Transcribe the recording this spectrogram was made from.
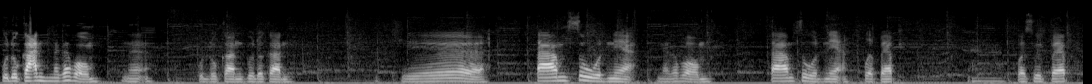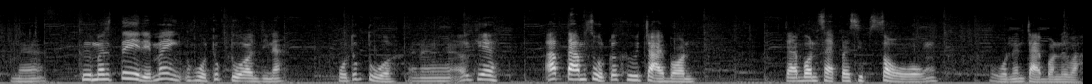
กูดูกันนะครับผมนะกูดูกันกูดูกันโอเคตามสูตรเนี่ยนะครับผม ตามสูตรเนี่ยเปิดแป๊บ เปิดสูตรแป๊บนะคือมาสตี้ดิไม่โหดทุกตัวจริงนะโหดทุกตัวนะโอเคอัพตามสูตรก็คือจ่ายบอลจ่ายบอลใส่ไป 12โหเน้นจ่ายบอลเลยว่ะ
